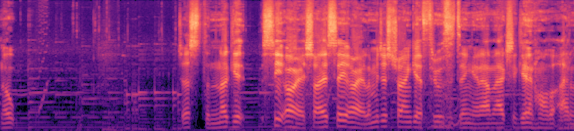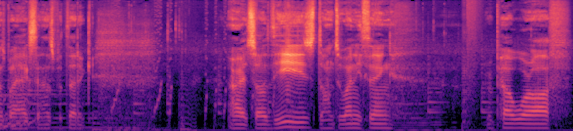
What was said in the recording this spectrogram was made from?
Nope. Just the nugget. See, alright, so I say, alright, let me just try and get through the thing, and I'm actually getting all the items by accident. That's pathetic. Alright, so these don't do anything. Repel wore off.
